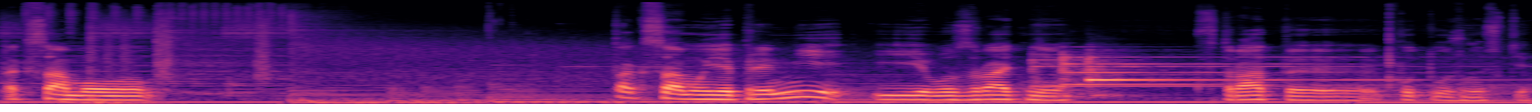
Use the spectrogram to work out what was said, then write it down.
Так само, так само є прямі і возвратні втрати потужності.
